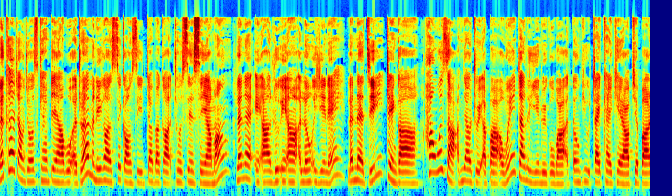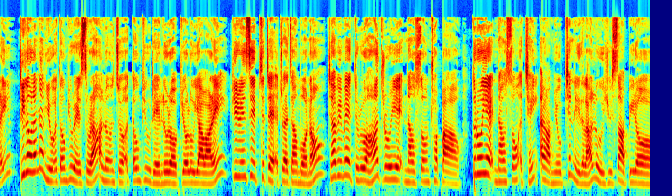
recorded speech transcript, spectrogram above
လက်ခတ်တောင်ကျော်စခန်းပြန်ရဖို့အတွက်မနေ့ကစစ်ကောင်စီတပ်ဘက်ကထိုးဆင်ဆင်ရမှာလက်နက်အင်အားလူအင်အားအလုံးအရင်နဲ့လက်နက်ကြီးတင်ကားဟောင်ဝစ်စာအမြောက်တွေအပါအဝင်တိုက်လေရင်တွေကိုပါအုံပြုတိုက်ခိုက်ခဲ့တာဖြစ်ပါတယ်။ ဒီလိုလက်နက်မျိုးအုံပြုတယ်ဆိုတာအလွန်အကျွံအုံပြုတယ်လို့တော့ပြောလို့ရပါတယ်။ပြည်တွင်းစစ်ဖြစ်တဲ့အတွက်ကြောင့်ပေါ့နော်။ဒါပေမဲ့သူတို့ဟာသူတို့ရဲ့နောက်ဆုံးထွက်ပေါက်သူတို့ရဲ့နောက်ဆုံးအချိန်အဲ့လိုမျိုးဖြစ်နေသလားလို့ယူဆပြီးတော့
